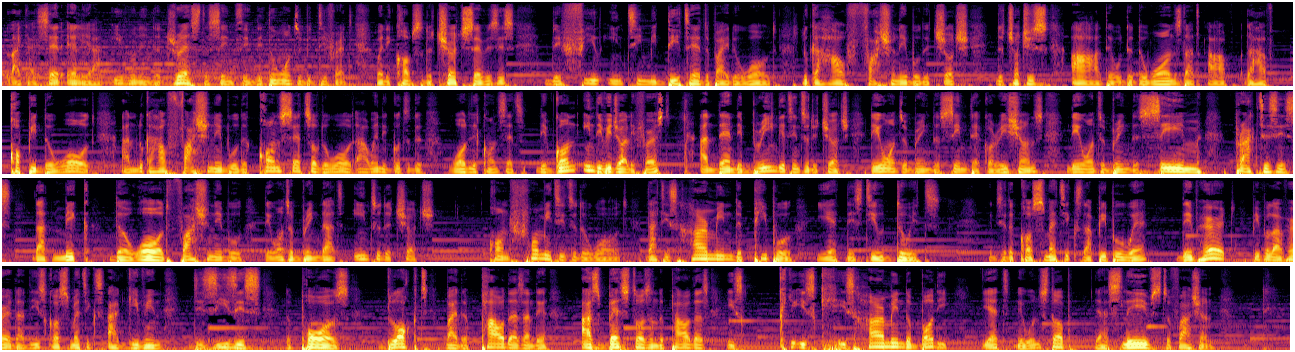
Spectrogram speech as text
Like I said earlier, even in the dress, the same thing. They don't want to be different. When it comes to the church services, they feel intimidated by the world. Look at how fashionable the church, the churches are. The, the, the ones that are that have copied the world and look at how fashionable the concepts of the world are when they go to the worldly concerts. They've gone individually first and then they bring it into the church. They want to bring the same decorations, they want to bring the same practices that make the world fashionable. They want to bring that into the church. Conformity to the world that is harming the people, yet they still do it. You see the cosmetics that people wear, they've heard people have heard that these cosmetics are giving diseases the pores blocked by the powders and the asbestos and the powders is, is, is harming the body. Yet they won't stop. They are slaves to fashion.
